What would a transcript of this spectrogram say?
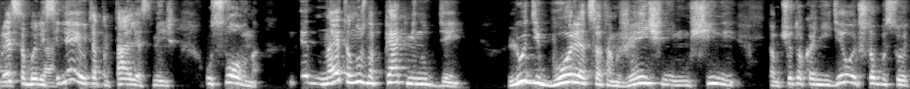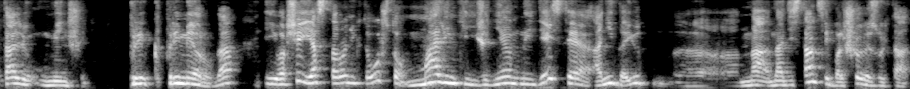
пресса были да. сильнее, и у тебя там талия меньше. Условно. Э, на это нужно 5 минут в день. Люди борются, там, женщины, мужчины, там, что только не делают, чтобы свою талию уменьшить. При, к примеру, да. И вообще я сторонник того, что маленькие ежедневные действия, они дают э, на, на дистанции большой результат.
